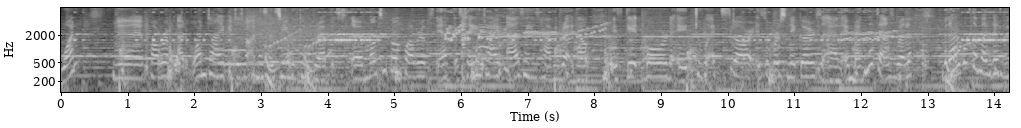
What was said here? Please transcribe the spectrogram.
one uh, power up at one time it is not necessary we can grab uh, multiple power ups at the same time as he is having right now a skateboard a 2x star a super sneakers and a magnet as well with help of the magnet we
